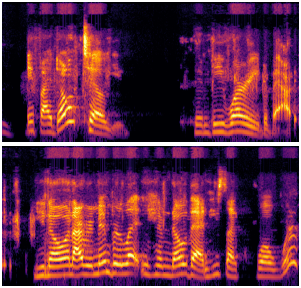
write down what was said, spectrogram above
Mm-hmm. If I don't tell you, then be worried about it. You know, and I remember letting him know that. And he's like, Well, we're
